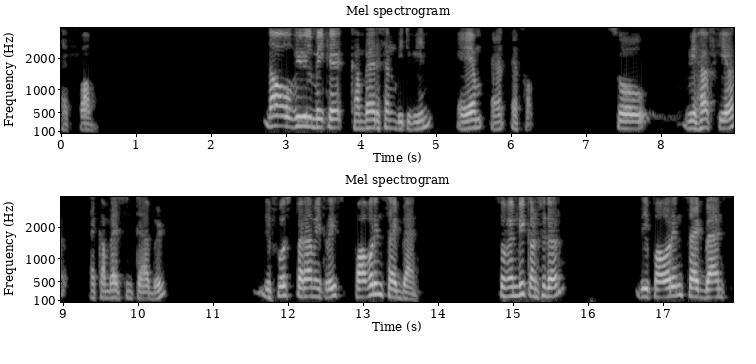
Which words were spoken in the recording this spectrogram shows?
fm. Now we will make a comparison between AM and FM. So we have here a comparison table. The first parameter is power in sidebands. So when we consider the power in sidebands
